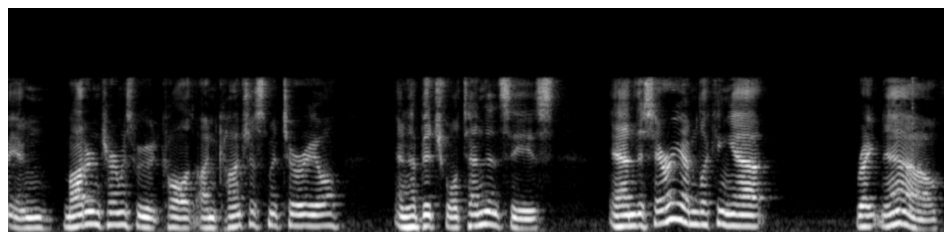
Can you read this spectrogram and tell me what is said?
in modern terms, we would call it unconscious material, and habitual tendencies. And this area I'm looking at right now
